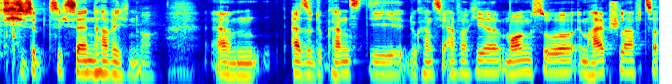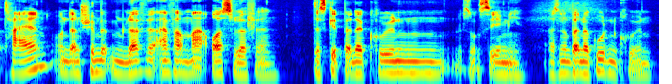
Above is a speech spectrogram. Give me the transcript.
die 70 Cent habe ich noch. Ähm, also du kannst die, du kannst die einfach hier morgens so im Halbschlaf zerteilen und dann schön mit einem Löffel einfach mal auslöffeln. Das geht bei der grünen so semi. Also nur bei einer guten grünen.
